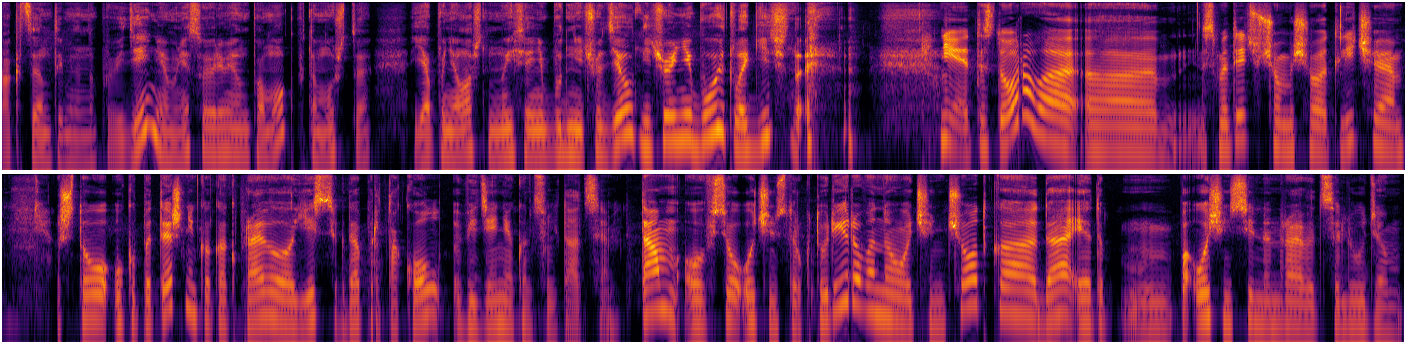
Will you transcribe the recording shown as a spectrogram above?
акцент именно на поведение. Мне в свое время он помог, потому что я поняла, что ну, если я не буду ничего делать, ничего и не будет, логично. Не, это здорово. Э, Смотреть, в чем еще отличие, что у КПТшника, как правило, есть всегда протокол ведения консультации. Там все очень структурировано, очень четко, да, и это очень сильно нравится людям,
